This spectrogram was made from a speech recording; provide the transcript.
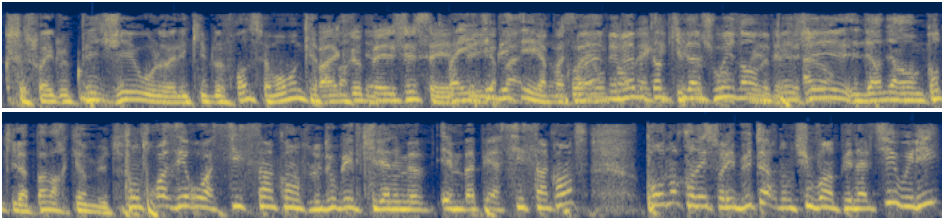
Que ce soit avec le PSG ou l'équipe de France, c'est un moment qu'il a Bah, pas avec le. PSG, c'est. Bah, il a était pas- blessé, a pas Ouais, longtemps mais même quand il a joué, France, non, le. PSG, les dernières rencontres, il a pas marqué un but. Ton 3-0 à 6,50, le doublé de Kylian Mbappé à 6,50. Pendant qu'on est sur les buteurs, donc tu vois un penalty, Willy.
